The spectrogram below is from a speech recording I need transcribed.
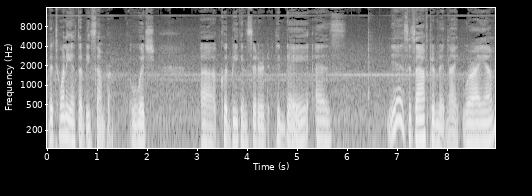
the 20th of December, which uh, could be considered today as, yes, it's after midnight where I am.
